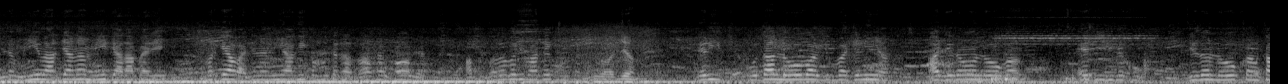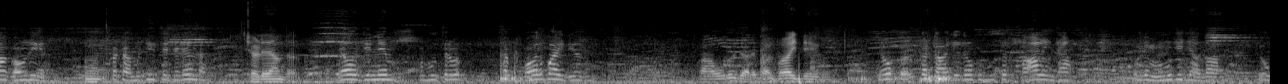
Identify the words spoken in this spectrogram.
ਜਦੋਂ ਮੀਂਹ ਵਰ ਜਾਣਾ ਮੀਂਹ ਜ਼ਿਆਦਾ ਪੈ ਜੇ ਮੁੜ ਕੇ ਹਵਾ 'ਚ ਨਮੀ ਆ ਗਈ ਕਬੂਤਰ ਦਾ ਸਾਹ ਸੌਖਾ ਹੋ ਗਿਆ। ਆਪ ਵਧੋ ਵਧੀ ਵਾਦੇ ਕਬੂਤਰ। ਵੱਜ ਜਿਹੜੀ ਉਦਾਂ ਲੋ ਵਗ- ਵੱਜਣੀ ਆ ਆ ਜਦੋਂ ਲੋਕ ਇਹ ਚੀਜ਼ ਵੇਖੋ ਜਦੋਂ ਲੋਕ ਕਣਕਾਂ ਗਾਉਂਦੇ ਆ ਹੂੰ। ਘਟਾ ਮਿੱਟੀ ਤੇ ਚੜਿਆ ਹੁੰਦਾ। ਚੜਿਆ ਹੁੰਦਾ। ਜਾਂ ਉਹ ਜਿੰਨੇ ਕਬੂਤਰ ਬਹੁਤ ਕਿਉਂ ਘਟਾ ਜਦੋਂ ਕਬੂਤਰ ਸਾਹ ਲੈਂਦਾ ਉਹਦੇ ਮੂੰਹ 'ਚ ਜਾਂਦਾ ਤੇ ਉਹ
